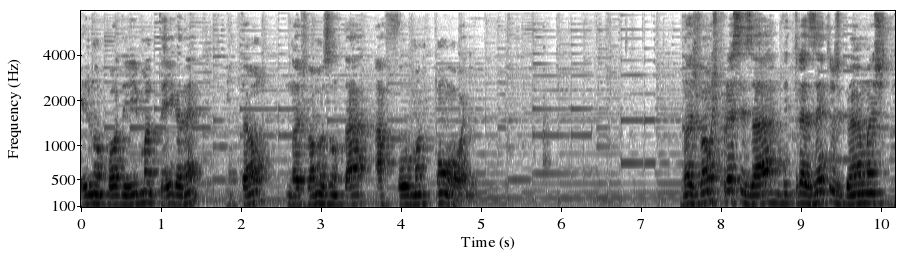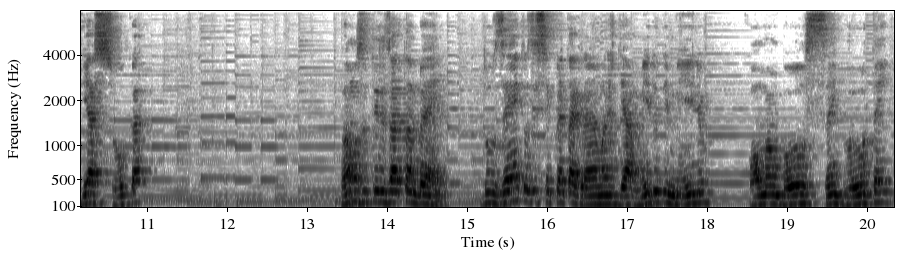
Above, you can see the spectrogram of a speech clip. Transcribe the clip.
ele não pode ir manteiga, né? Então, nós vamos untar a forma com óleo. Nós vamos precisar de 300 gramas de açúcar. Vamos utilizar também 250 gramas de amido de milho. Como é um bolo sem glúten,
